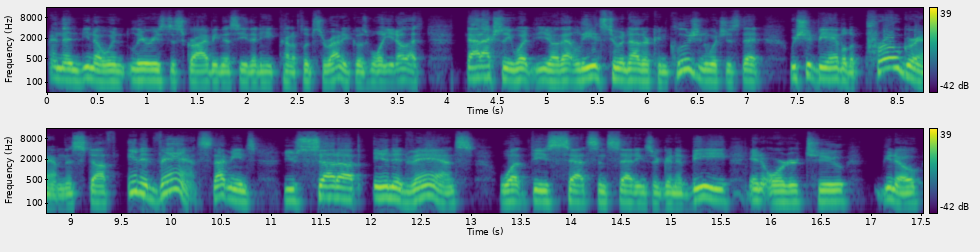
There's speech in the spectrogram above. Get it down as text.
and then you know when Leary's describing this, he then he kind of flips around. He goes, "Well, you know that that actually what you know that leads to another conclusion, which is that we should be able to program this stuff in advance. That means you set up in advance what these sets and settings are going to be in order to you know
